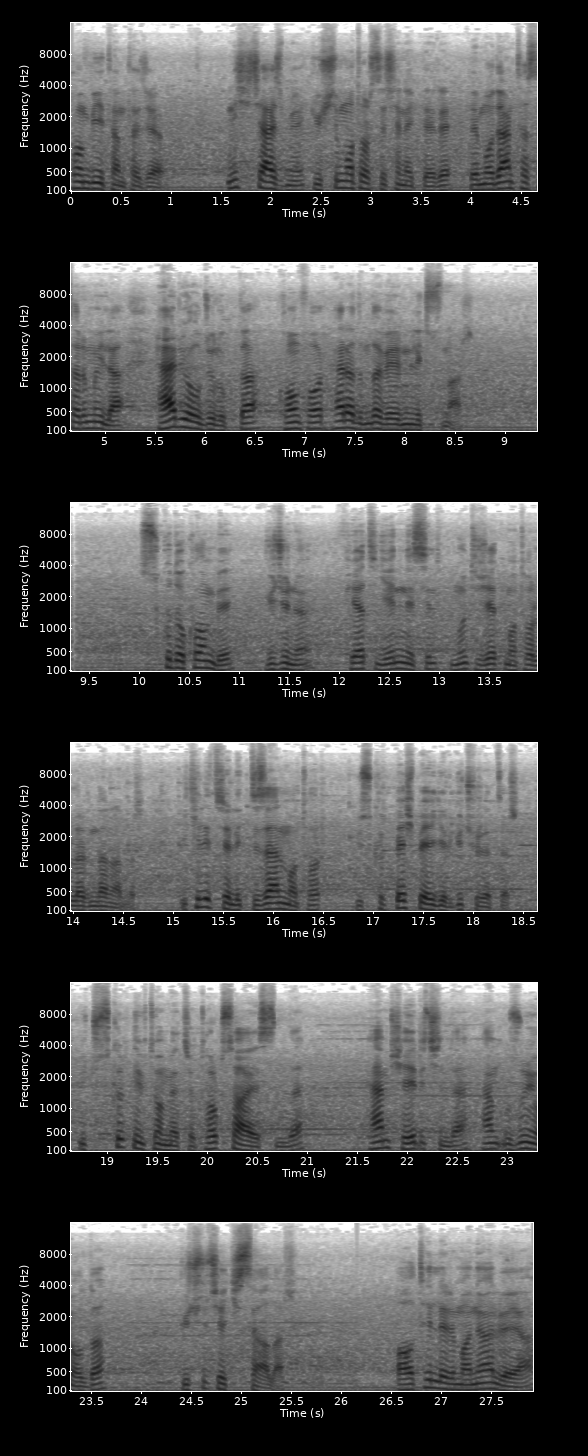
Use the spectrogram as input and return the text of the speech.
Kombi'yi tanıtacağım. Geniş iç hacmi, güçlü motor seçenekleri ve modern tasarımıyla her yolculukta konfor, her adımda verimlilik sunar. Skudo Kombi gücünü Fiat'ın yeni nesil multijet motorlarından alır. 2 litrelik dizel motor 145 beygir güç üretir. 340 Nm tork sayesinde hem şehir içinde hem uzun yolda güçlü çekiş sağlar. 6 ileri manuel veya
